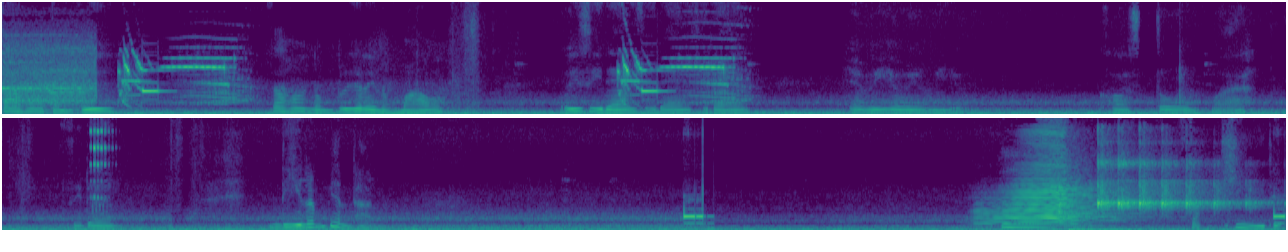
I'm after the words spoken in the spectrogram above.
สร้างห้องต่ำพื้นสร้างห้องต่ำพื้นอะไรหนังเมาส์อุ้ยสีแดงสีแดงสีแดงยังมีอยู่ยังมีอยู่คอสตูมวะสีแดง ดีนะเปลี่ยนทัน สักทีเถอะ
